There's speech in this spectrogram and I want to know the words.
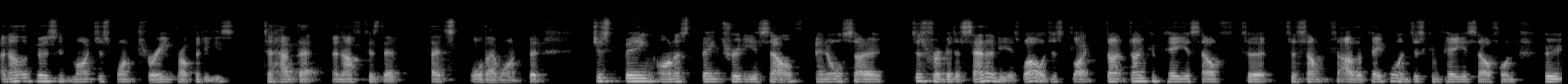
Another person might just want three properties to have that enough because they're that's all they want. But just being honest, being true to yourself, and also just for a bit of sanity as well. Just like don't don't compare yourself to to some to other people, and just compare yourself on who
